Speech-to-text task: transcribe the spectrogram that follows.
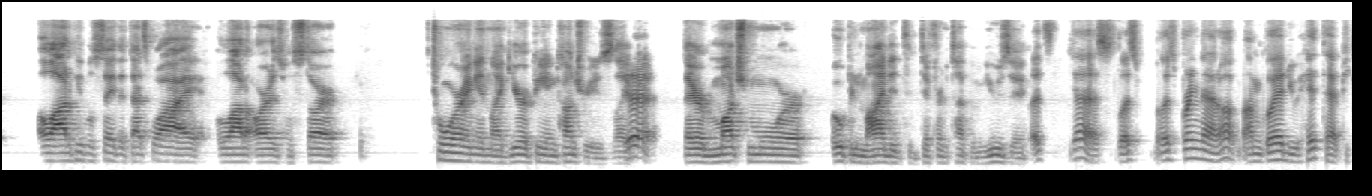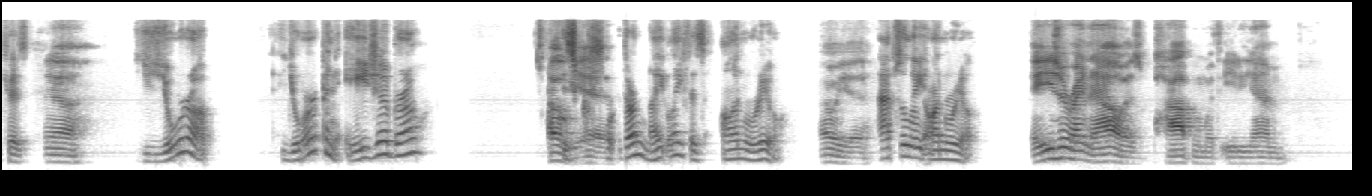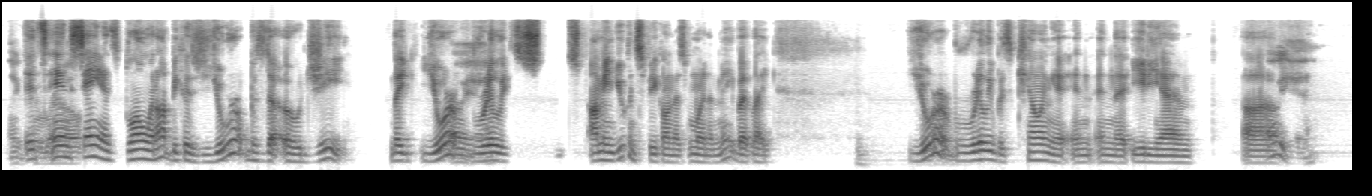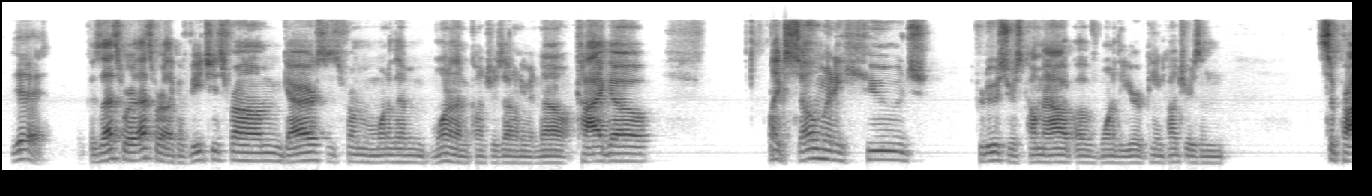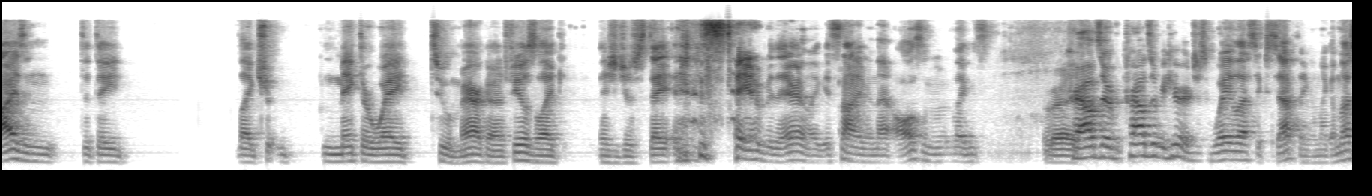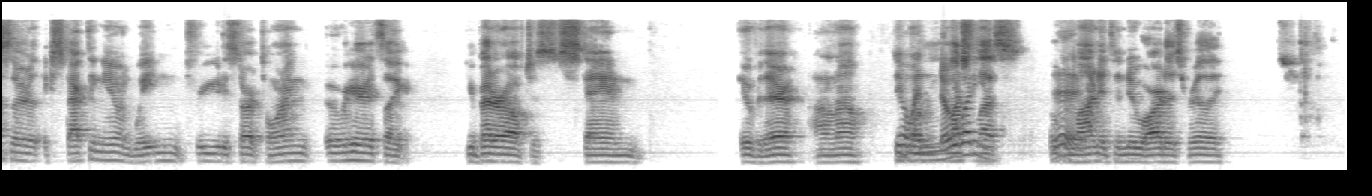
a lot of people say that that's why a lot of artists will start touring in like European countries. Like yeah, they're much more open-minded to different type of music. let's yes, let's let's bring that up. I'm glad you hit that because Yeah. Europe, Europe and Asia, bro, Oh yeah. cr- their nightlife is unreal, Oh yeah. absolutely unreal. Asia right now is popping with EDM. Like It's real. insane. It's blowing up because Europe was the OG. Like Europe Oh, yeah. really. I mean, you can speak on this more than me, but like Europe really was killing it in in the EDM. Uh, Oh yeah. yeah, Because that's where that's where like Avicii's from. Garrix is from one of them one of them countries I don't even know. Kygo. like so many huge producers come out of one of the European countries, and surprising that they like tr- make their way to America. It feels like they should just stay stay over there. Like it's not even that awesome. Like Right. crowds over crowds over here are just way less accepting. I'm like, unless they're expecting you and waiting for you to start touring over here, it's like you're better off just staying over there. I don't know. Yo, People and are nobody- much less open minded to new artists, really.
